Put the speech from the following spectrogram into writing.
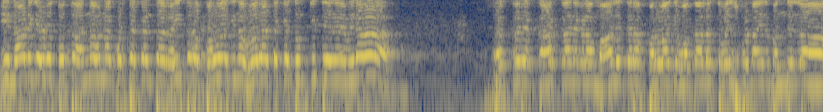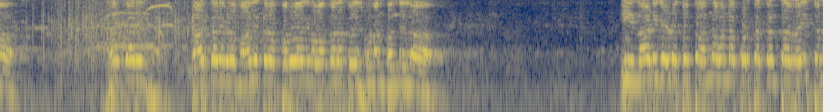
ಈ ನಾಡಿಗೆ ಎರಡು ತುತ್ತು ಅನ್ನವನ್ನ ಕೊಡ್ತಕ್ಕಂತ ರೈತರ ಪರವಾಗಿನ ಹೋರಾಟಕ್ಕೆ ಧುಮುಕಿದ್ದೇನೆ ವಿನಾ ಸಕ್ಕರೆ ಕಾರ್ಖಾನೆಗಳ ಮಾಲೀಕರ ಪರವಾಗಿ ವಕಾಲತ್ತು ವಹಿಸಿಕೊಂಡ ಇಲ್ಲಿ ಬಂದಿಲ್ಲ. ಸರ್ಕಾರಿ ಕಾರ್ಖಾನೆಗಳ ಮಾಲೀಕರ ಪರವಾಗಿನ ವಕಾಲತ್ತು ವಹಿಸಿಕೊಂಡು ಬಂದಿಲ್ಲ. ಈ ನಾಡಿಗೆ ಎರಡು ತುತ್ತು ಅನ್ನವನ್ನ ಕೊಡ್ತಕ್ಕಂತ ರೈತನ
